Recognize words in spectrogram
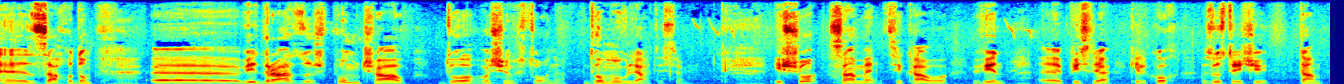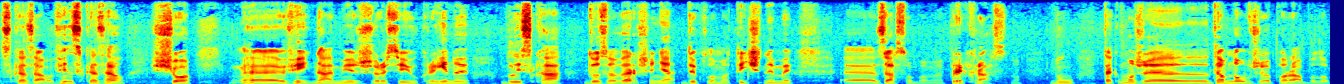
е, з Заходом, е, відразу ж помчав до Вашингтона домовлятися. І що саме цікаво він е, після кількох зустрічей там сказав? Він сказав, що е, війна між Росією і Україною близька до завершення дипломатичними е, засобами. Прекрасно. Ну, так може давно вже пора було б.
